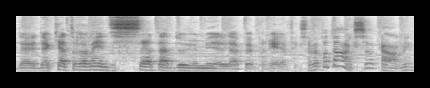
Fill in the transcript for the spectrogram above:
De, de, 97 à 2000 à peu près. Ça fait pas tant que ça quand même.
